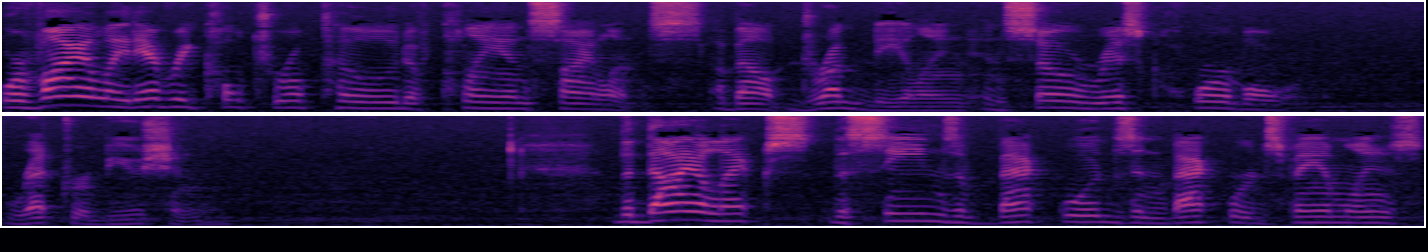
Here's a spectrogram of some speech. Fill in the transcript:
or violate every cultural code of clan silence about drug dealing and so risk horrible retribution. The dialects, the scenes of backwoods and backwards families,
